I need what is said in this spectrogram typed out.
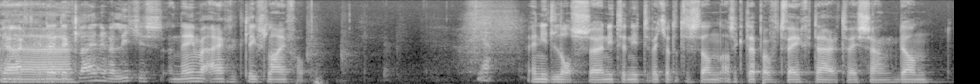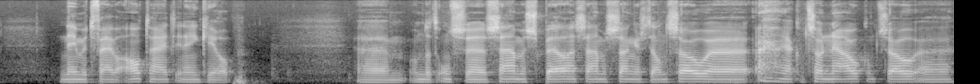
Ja, de, de kleinere liedjes nemen we eigenlijk het liefst live op. Ja. En niet los. eh, niet, niet, weet je, wat, dat is dan, als ik het heb over twee gitaren, twee zang, dan nemen we het vrijwel altijd in één keer op. Ehm, omdat ons eh, samenspel en samenzang is dan zo, eh, ja, komt zo nauw, komt zo, eh, ja,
